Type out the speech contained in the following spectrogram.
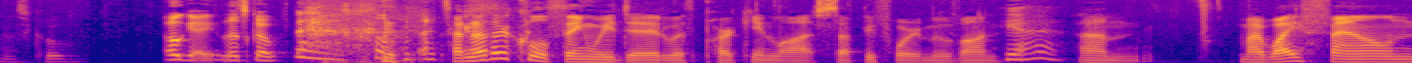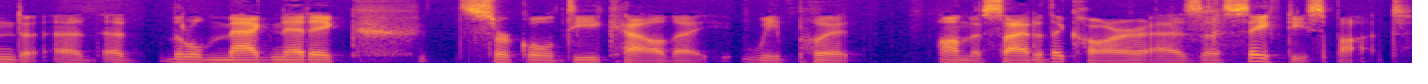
that's cool. Okay, let's go. Another cool thing we did with parking lot stuff before we move on. Yeah. Um, my wife found a, a little magnetic circle decal that we put on the side of the car as a safety spot.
